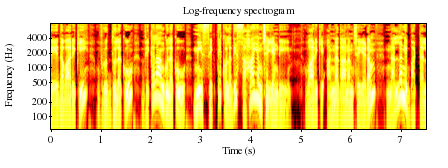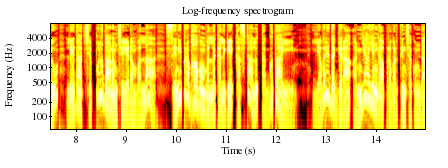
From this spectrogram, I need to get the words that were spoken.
పేదవారికి వృద్ధులకు వికలాంగులకు మీ శక్తి కొలది సహాయం చెయ్యండి. వారికి అన్నదానం చెయ్యడం నల్లని బట్టలు లేదా చెప్పులు దానం చెయ్యడం వల్ల శని ప్రభావం వల్ల కలిగే కష్టాలు తగ్గుతాయి. ఎవరి దగ్గర అన్యాయంగా ప్రవర్తించకుండా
